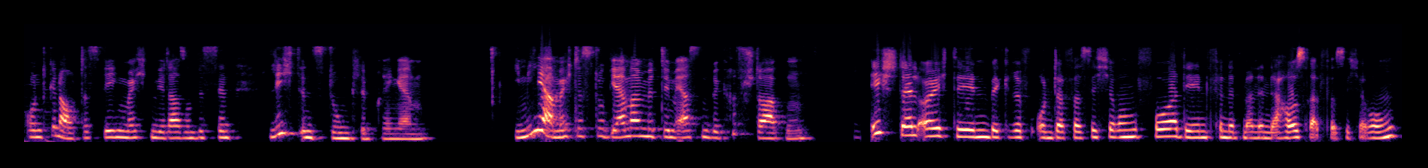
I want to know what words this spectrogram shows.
Und genau, deswegen möchten wir da so ein bisschen Licht ins Dunkle bringen. Emilia, möchtest du gerne mal mit dem ersten Begriff starten? Ich stelle euch den Begriff Unterversicherung vor, den findet man in der Hausratversicherung.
